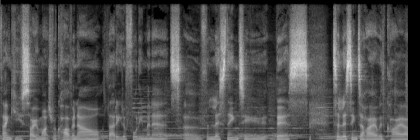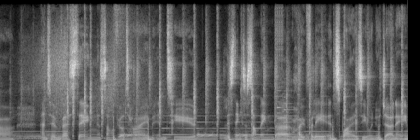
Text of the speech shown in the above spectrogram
thank you so much for carving out 30 to 40 minutes of listening to this, to listening to Higher with Kaya and to investing some of your time into listening to something that hopefully inspires you on your journey.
